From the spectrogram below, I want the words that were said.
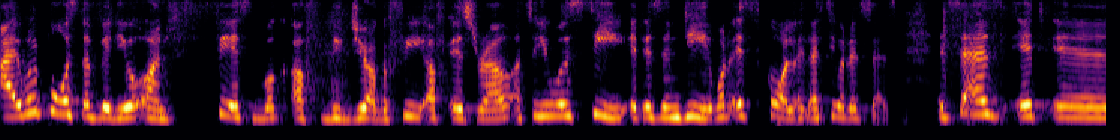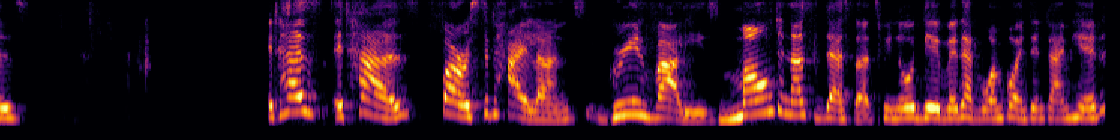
I will post a video on Facebook of the geography of Israel. So you will see it is indeed what it's called. Let's see what it says. It says it is, it has, it has forested highlands, green valleys, mountainous deserts. We know David at one point in time hid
